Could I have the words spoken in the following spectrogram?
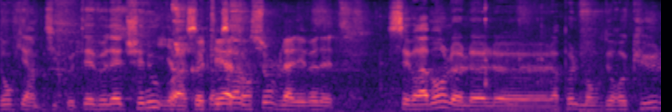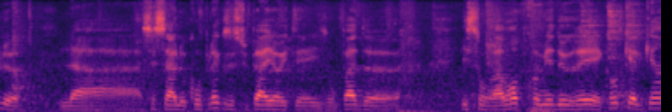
Donc il y a un petit côté vedette chez nous. Il y a quoi. un C'est côté, attention, les vedettes. C'est vraiment le, le- le- un peu le manque de recul, la- c'est ça, le complexe de supériorité. Ils ont pas de, ils sont vraiment premier degré. Et quand quelqu'un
